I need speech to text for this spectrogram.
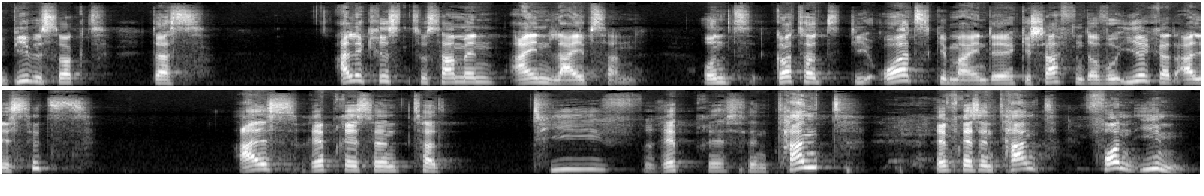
Die Bibel sagt, dass alle Christen zusammen ein Leib sind. Und Gott hat die Ortsgemeinde geschaffen, da wo ihr gerade alles sitzt, als repräsentativ, Repräsentant, Repräsentant von ihm.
